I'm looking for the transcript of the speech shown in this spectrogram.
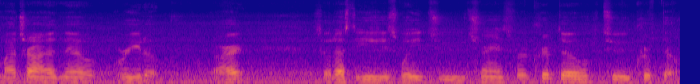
my is now read up. All right. So that's the easiest way to transfer crypto to crypto.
